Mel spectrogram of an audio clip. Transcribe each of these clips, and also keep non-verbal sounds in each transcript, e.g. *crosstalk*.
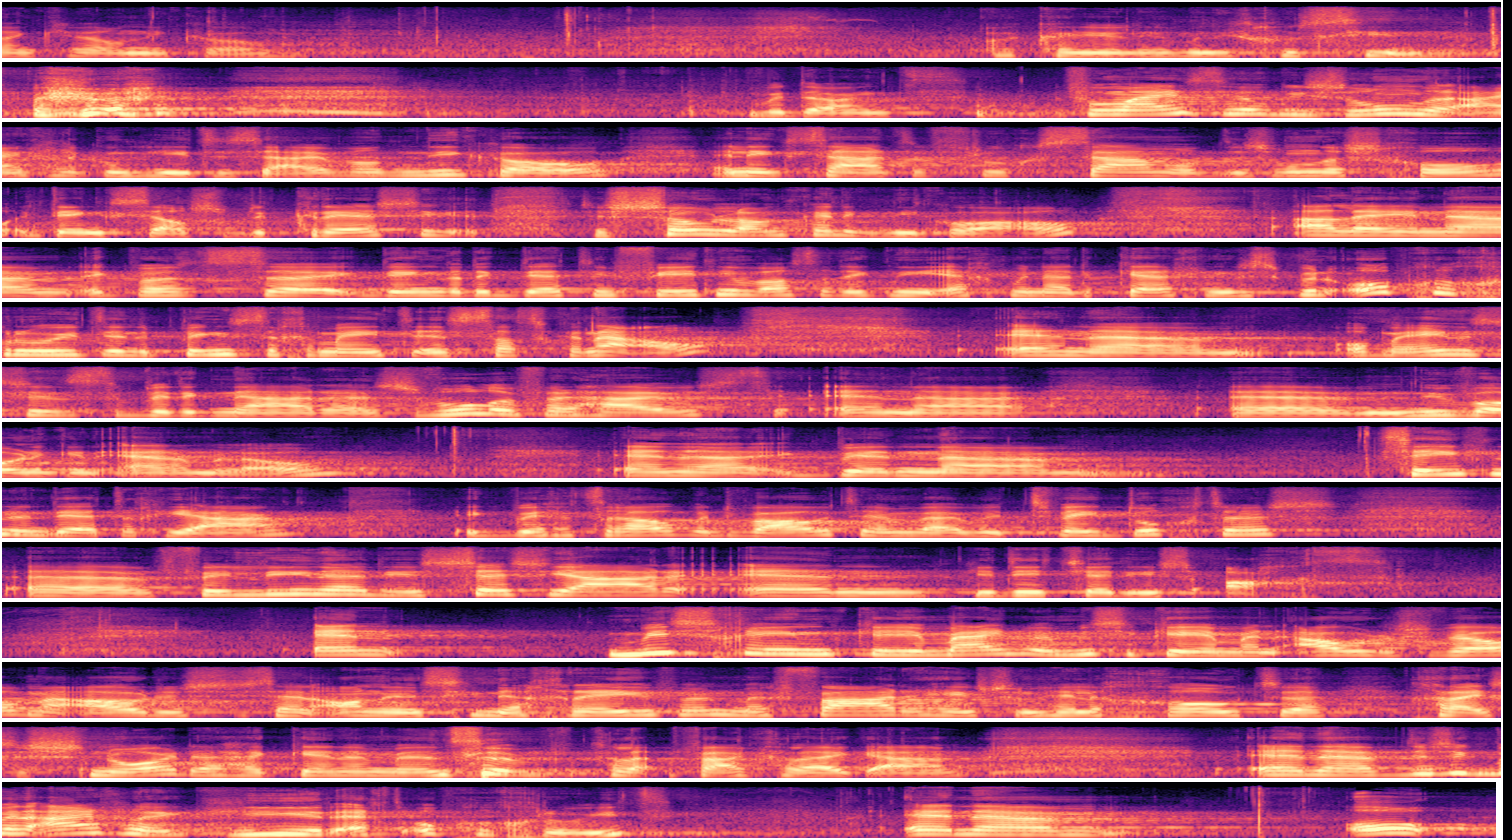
Dankjewel, Nico. Oh, ik kan jullie helemaal niet goed zien. *laughs* Bedankt. Voor mij is het heel bijzonder eigenlijk om hier te zijn. Want Nico en ik zaten vroeger samen op de zonderschool. Ik denk zelfs op de crash. Dus zo lang ken ik Nico al. Alleen, uh, ik, was, uh, ik denk dat ik 13, 14 was, dat ik niet echt meer naar de kerk ging. Dus ik ben opgegroeid in de Pinkstergemeente in Stadskanaal. En uh, op mijn 21ste ben ik naar Zwolle verhuisd. En nu woon ik in Ermelo. En ik ben 37 jaar. Ik ben getrouwd met Wouter en wij hebben twee dochters. Uh, Feline, die is zes jaar, en Judithia, die is acht. En misschien ken je mij, maar misschien ken je mijn ouders wel. Mijn ouders die zijn Anne en Sina Greven. Mijn vader heeft zo'n hele grote grijze snor, daar herkennen mensen *laughs* vaak gelijk aan. En, uh, dus ik ben eigenlijk hier echt opgegroeid. En... Um,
